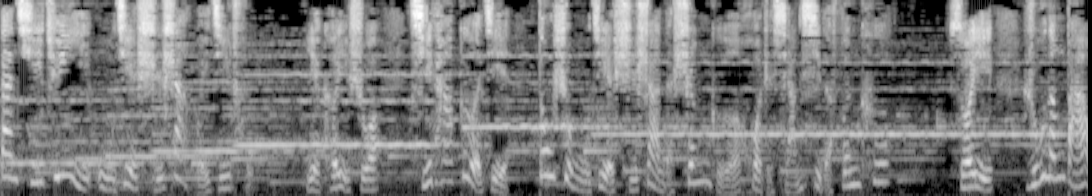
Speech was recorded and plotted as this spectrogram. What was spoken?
但其均以五戒十善为基础，也可以说其他各界都是五戒十善的升格或者详细的分科。所以，如能把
